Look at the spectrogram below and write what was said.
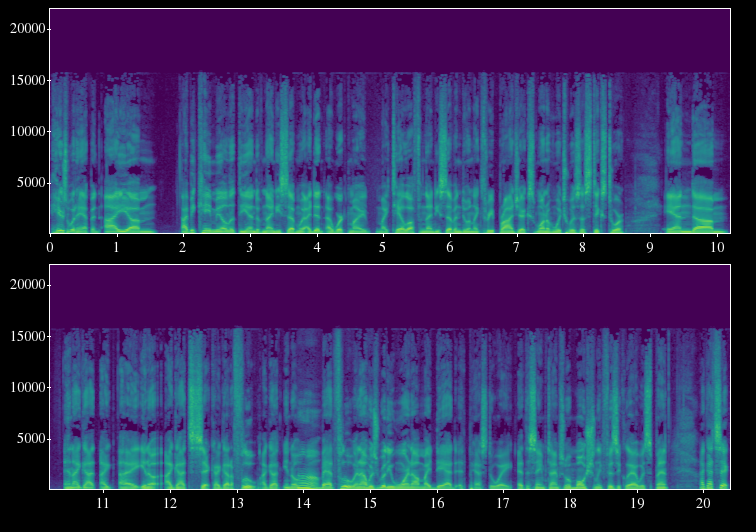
Here's what happened. I um, I became ill at the end of '97. I did. I worked my my tail off in '97, doing like three projects. One of which was a Styx tour, and um, and I got I I you know I got sick. I got a flu. I got you know Oh. bad flu, and I was really worn out. My dad had passed away at the same time, so emotionally, physically, I was spent. I got sick,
